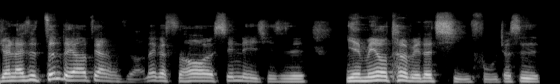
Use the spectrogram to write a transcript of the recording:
原来是真的要这样子哦。那个时候心里其实也没有特别的起伏，就是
